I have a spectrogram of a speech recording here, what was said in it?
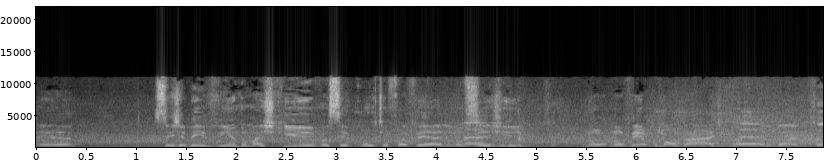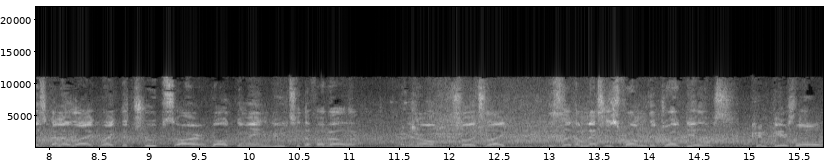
é, seja bem-vindo, mas que você curte a favela e não É. seja. Não, não venha com maldade, com Yeah. criminalidade. So it's kind of like like the troops are welcoming you to the favela, you know. So it's like this is like a message from the drug dealers. Can people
